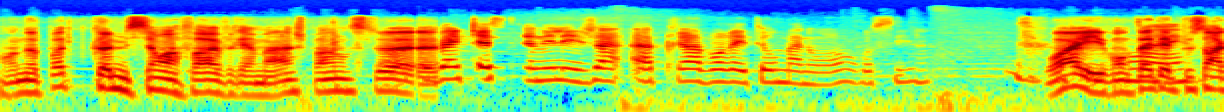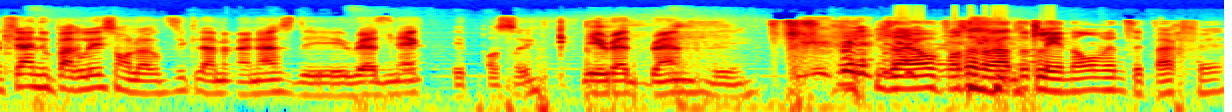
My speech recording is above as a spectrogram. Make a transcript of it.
On n'a pas de commission à faire vraiment, je pense. Là. On peut bien questionner les gens après avoir été au manoir aussi. là. Ouais, ils vont peut-être Ouais. être plus enclins à nous parler si on leur dit que la menace des rednecks est passée. Les red brand. les- Vous allez passer à tous les noms, man, c'est parfait.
